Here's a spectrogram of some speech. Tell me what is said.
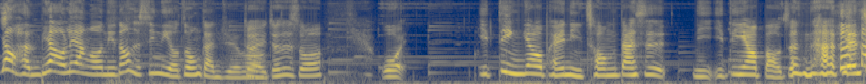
要很漂亮哦。你当时心里有这种感觉吗？对，就是说我一定要陪你冲，但是你一定要保证它天气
